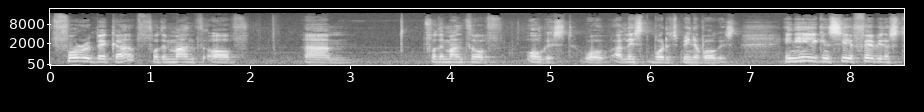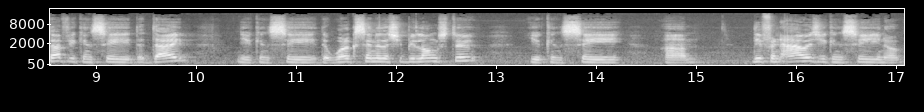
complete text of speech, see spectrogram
for Rebecca for the month of um, for the month of August well at least what it's been of August. In here you can see a fair bit of stuff. You can see the date. You can see the work center that she belongs to. You can see um, different hours. You can see you know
